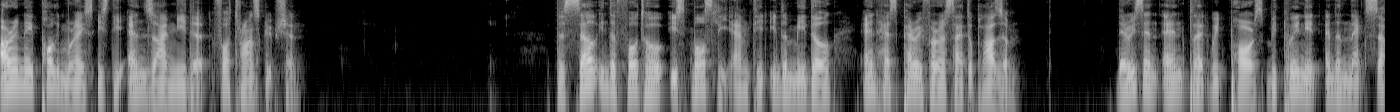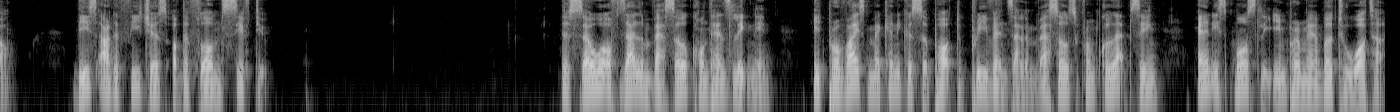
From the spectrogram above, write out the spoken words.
RNA polymerase is the enzyme needed for transcription. The cell in the photo is mostly emptied in the middle and has peripheral cytoplasm. There is an end plate with pores between it and the next cell. These are the features of the phloem sieve tube. The cell wall of xylem vessel contains lignin, it provides mechanical support to prevent xylem vessels from collapsing and is mostly impermeable to water.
